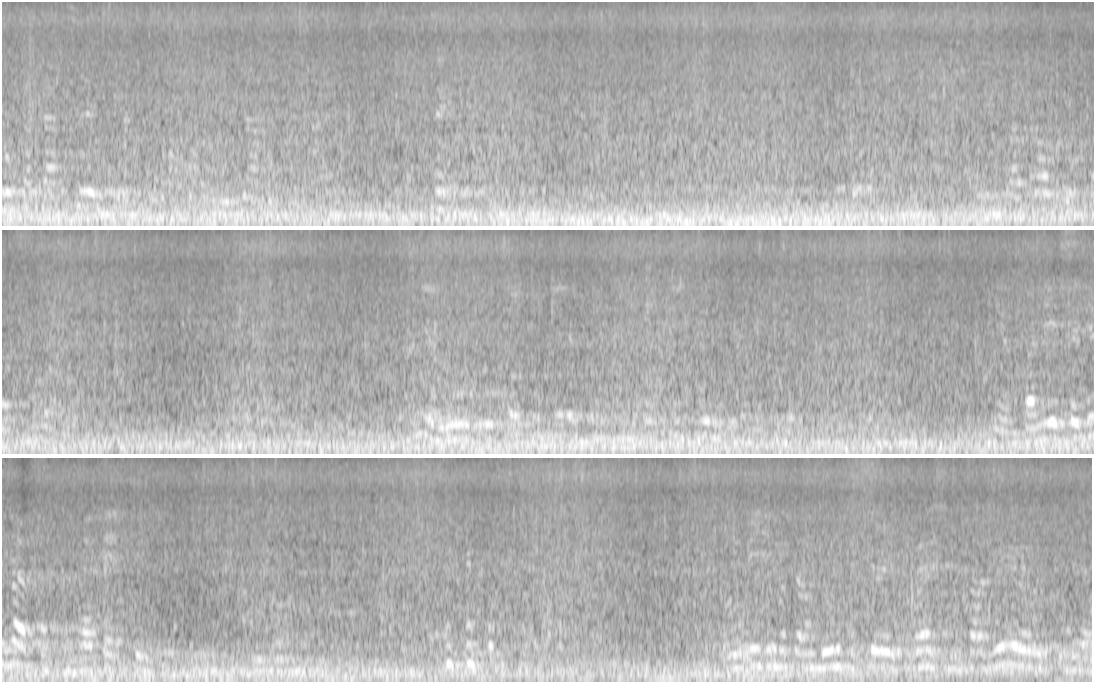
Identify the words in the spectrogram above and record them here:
Ну, как оценки. Не, ну 500 рублей это никаких денег не стоит. Нет, там есть адидасовский за 5 тысяч. Ну, видимо, там будет еще и, знаешь, массажировать тебя.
